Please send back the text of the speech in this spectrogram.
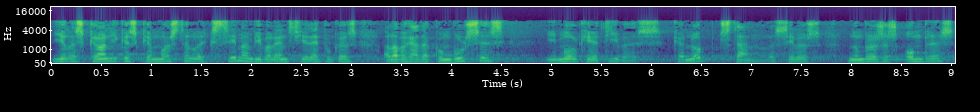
i a les cròniques que mostren l'extrema ambivalència d'èpoques a la vegada convulses i molt creatives, que no obstant les seves nombroses ombres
